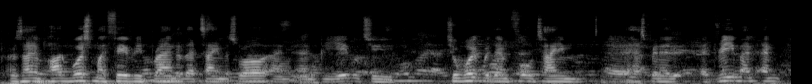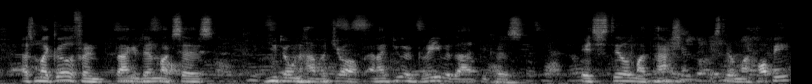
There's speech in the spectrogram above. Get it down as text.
because Highland Park was my favorite brand at that time as well, and, and be able to to work with them full time uh, has been a, a dream. And, and as my girlfriend back in Denmark says, you don't have a job, and I do agree with that because it's still my passion, it's still my hobby,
